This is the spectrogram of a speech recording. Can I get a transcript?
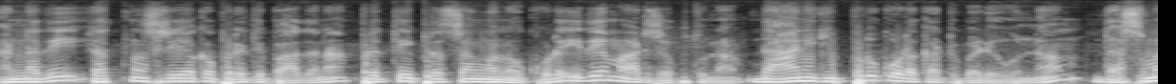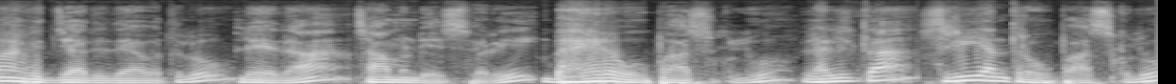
అన్నది రత్నశ్రీ యొక్క ప్రతిపాదన. ప్రతి ప్రసంగంలో కూడా ఇదే మాట చెబుతున్నాం దానికి ఇప్పుడు కూడా కట్టుబడి ఉన్నాం. దశమా విద్యాది దేవతలు లేదా చాముండేశ్వరి భైరవ ఉపాసకులు లలిత శ్రీయంత్ర ఉపాసకులు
